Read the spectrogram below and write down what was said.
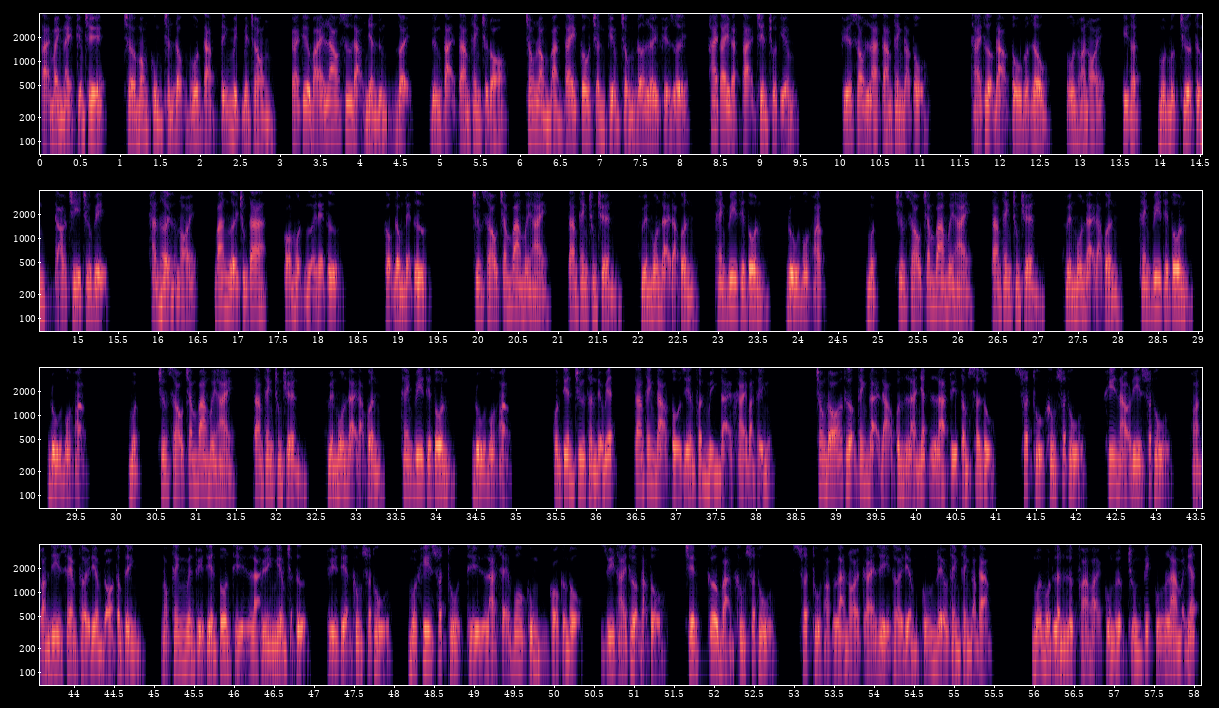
Tại mảnh này kiềm chế chờ mong cùng chấn động hôn tạp tĩnh mịch bên trong cái kia bái lao sư đạo nhân đứng dậy đứng tại tam thanh trước đó trong lòng bàn tay câu trần kiếm chống đỡ lấy phía dưới hai tay đặt tại trên chuôi kiếm. Phía sau là tam thanh đạo tổ. Thái thượng đạo tổ bất dâu ôn hòa nói kỳ thật một mực chưa từng cáo chi chư vị. Hắn hời hợt nói ba người chúng ta có một người đệ tử. Cộng đồng đệ tử. Chương 632, tam thanh trung truyền huyền môn đại đạo quân thanh vi thiên tôn đủ vô hoặc. Một chương 632, tam thanh trung truyền huyền môn đại đạo quân thanh vi thiên tôn đủ vô hoặc. Một chương 632, tam thanh trung truyền huyền môn đại đạo quân thanh vi thiên tôn đủ vô hoặc. Quần tiên chư thần đều biết tam thanh đạo tổ riêng phần mình đại khái bản tính. Trong đó thượng thanh đại đạo quân là nhất là tùy tâm sử dụng xuất thủ không xuất thủ khi nào đi xuất thủ hoàn toàn đi xem thời điểm đó tâm tình ngọc thanh nguyên thủy thiên tôn thì là uy nghiêm trật tự, tùy tiện không xuất thủ, một khi xuất thủ thì là sẽ vô cùng có cường độ, duy thái thượng đạo tổ, trên cơ bản không xuất thủ xuất thủ hoặc là nói cái gì thời điểm cũng đều thanh thanh đạm đạm. Mỗi một lần lực phá hoại cùng lực trùng kích cũng là mạnh nhất.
